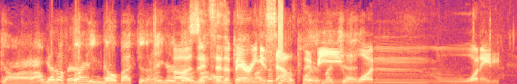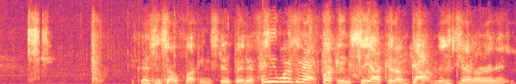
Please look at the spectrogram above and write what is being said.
god, I You got a wanna fucking go back to the hangar and Uh, go so, my so own the bearing I is south. play It'd be one 180. This is so fucking stupid. If he wasn't at fucking C, I could have gotten this jet already.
